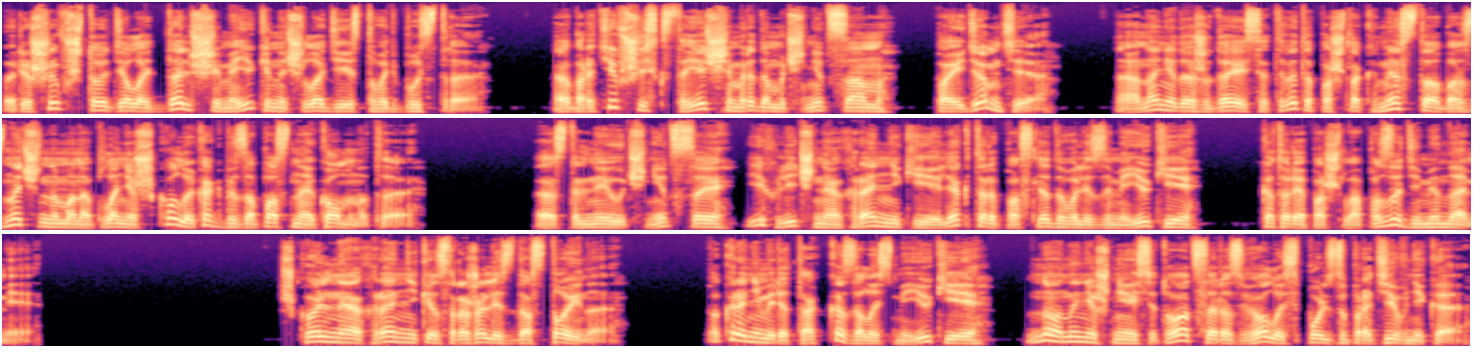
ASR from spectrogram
Решив, что делать дальше, Миюки начала действовать быстро. Обратившись к стоящим рядом ученицам «Пойдёмте», она, не дожидаясь ответа, пошла к месту, обозначенному на плане школы как безопасная комната. Остальные ученицы, их личные охранники и лекторы последовали за Миюки, которая пошла позади Минами. Школьные охранники сражались достойно. По крайней мере, так казалось Миюки, но нынешняя ситуация развивалась в пользу противника.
